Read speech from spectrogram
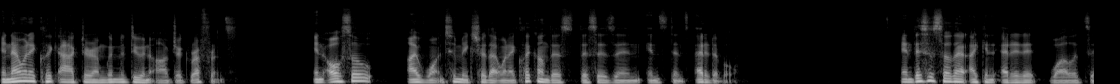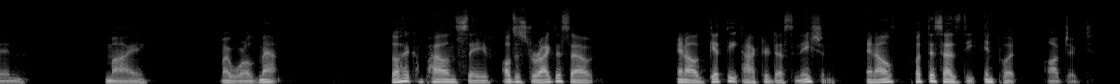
And now when I click actor, I'm going to do an object reference. And also I want to make sure that when I click on this, this is an instance editable. And this is so that I can edit it while it's in my, my world map. So I'll hit compile and save. I'll just drag this out and I'll get the actor destination and I'll put this as the input object.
